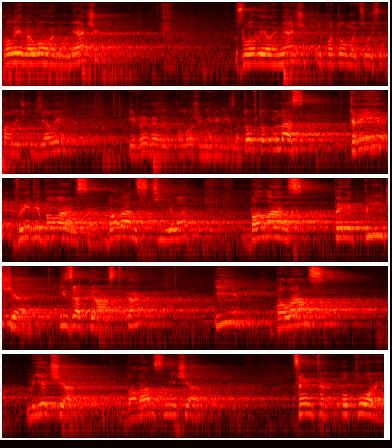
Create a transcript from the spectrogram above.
Коли ми ловимо м'ячик, зловили м'ячик і потім оцю ось паличку взяли і вивели в положення реліза. Тобто у нас три види балансу: баланс тіла, баланс передпліччя і зап'ястка, і баланс м'яча. Баланс м'яча. Центр опори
